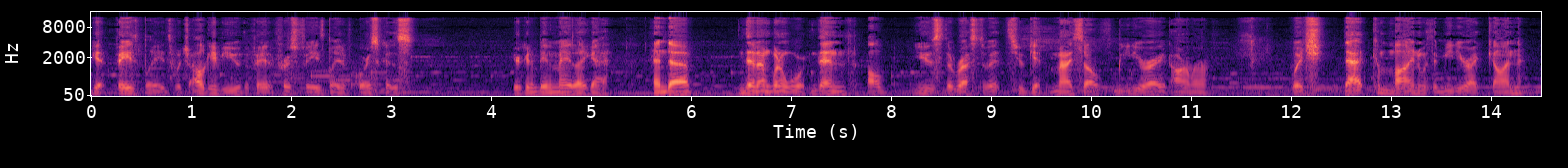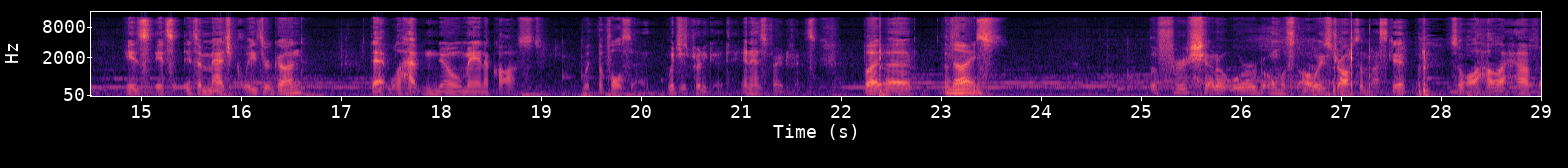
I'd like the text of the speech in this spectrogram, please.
get phase blades, which I'll give you the fa- first phase blade, of course, because you're going to be the melee guy. And, uh, then I'm going to, then I'll use the rest of it to get myself meteorite armor, which, that combined with a meteorite gun, is, it's, it's a magic laser gun that will have no mana cost with the full set, which is pretty good, and has fair defense. But, uh, Nice. The first Shadow Orb almost always drops a musket, so I'll have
